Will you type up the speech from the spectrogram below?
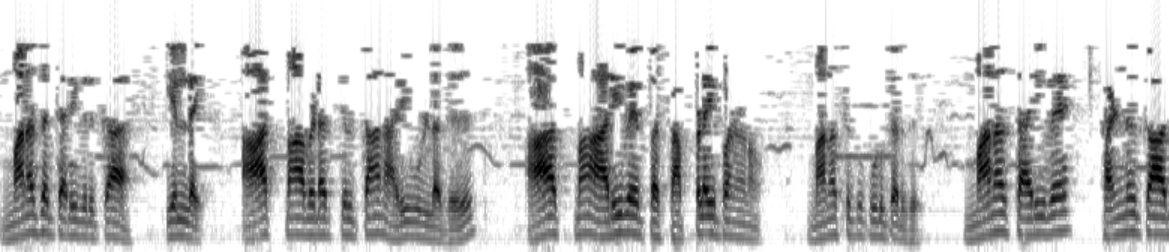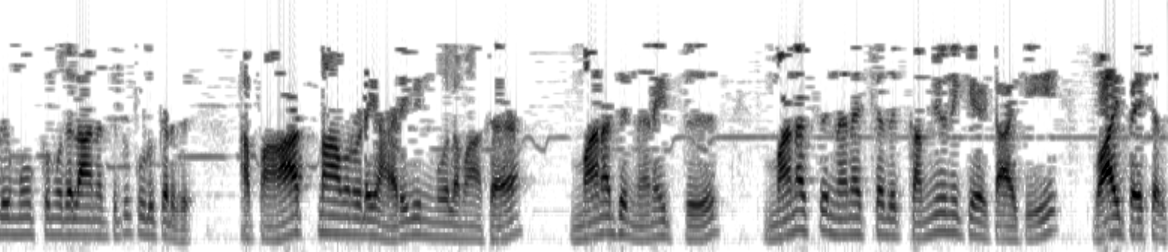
மனசுக்கு அறிவு இருக்கா? இல்லை. ஆத்மாவிடத்தில் தான் அறிவு உள்ளது. ஆத்மா அறிவை இப்ப சப்ளை பண்ணணும். மனசுக்கு கொடுக்கறது. மனசு அறிவை கண்ணு காது மூக்கு முதலானத்துக்கு கொடுக்கறது. அப்ப ஆத்மாவனுடைய அறிவின் மூலமாக மனது நினைத்து மனசு நினைச்சது கம்யூனிகேட் ஆகி வாய் பேசுறது.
